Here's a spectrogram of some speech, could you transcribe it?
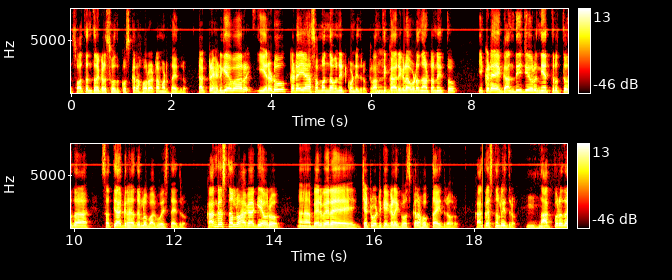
ಸ್ವಾತಂತ್ರ್ಯ ಗಳಿಸೋದಕ್ಕೋಸ್ಕರ ಹೋರಾಟ ಮಾಡ್ತಾಯಿದ್ರು ಡಾಕ್ಟರ್ ಹೆಡ್ಗೆವಾರ್ ಎರಡೂ ಕಡೆಯ ಸಂಬಂಧವನ್ನು ಇಟ್ಕೊಂಡಿದ್ರು. ಕ್ರಾಂತಿಕಾರಿಗಳ ಒಡನಾಟನೂ ಇತ್ತು. ಈ ಕಡೆ ಗಾಂಧೀಜಿಯವರ ನೇತೃತ್ವದ ಸತ್ಯಾಗ್ರಹದಲ್ಲೂ ಭಾಗವಹಿಸ್ತಾಯಿದ್ರು ಕಾಂಗ್ರೆಸ್ನಲ್ಲೂ ಹಾಗಾಗಿ ಅವರು ಬೇರೆ ಬೇರೆ ಚಟುವಟಿಕೆಗಳಿಗೋಸ್ಕರ ಹೋಗ್ತಾ ಇದ್ರು ಅವರು. ಕಾಂಗ್ರೆಸ್ನಲ್ಲೂ ಇದ್ದರು ನಾಗ್ಪುರದ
